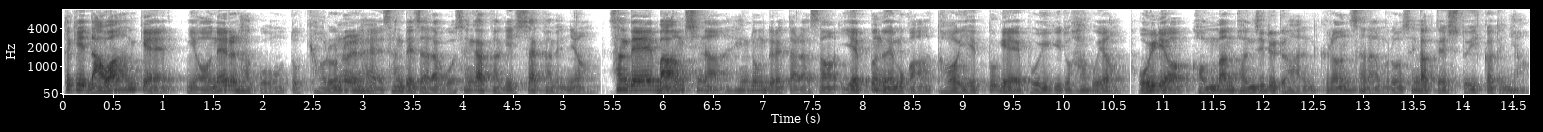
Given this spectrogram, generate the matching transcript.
특히 나와 함께 연애를 하고 또 결혼을 할 상대자라고 생각하기 시작하면요. 상대의 마음씨나 행동들에 따라서 예쁜 외모가 더 예쁘게 보이기도 하고요. 오히려 겉만 번지르르한 그런 사람으로 생각될 수도 있거든요.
